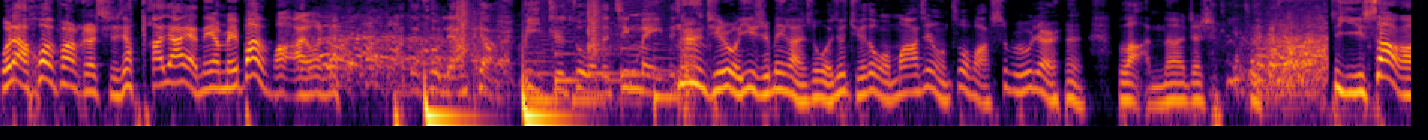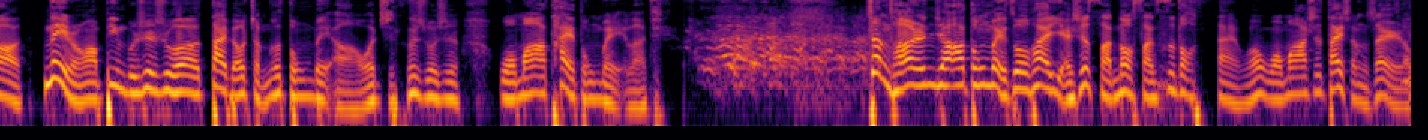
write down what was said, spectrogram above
我俩换饭盒吃，像他家也那样，没办法呀，我说。制作的精美的，其实我一直没敢说，我就觉得我妈这种做法是不是有点懒呢？这是，这以上啊内容啊，并不是说代表整个东北啊，我只能说是我妈太东北了。正常人家东北做饭也是三道三四道菜，我我妈是太省事儿了。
